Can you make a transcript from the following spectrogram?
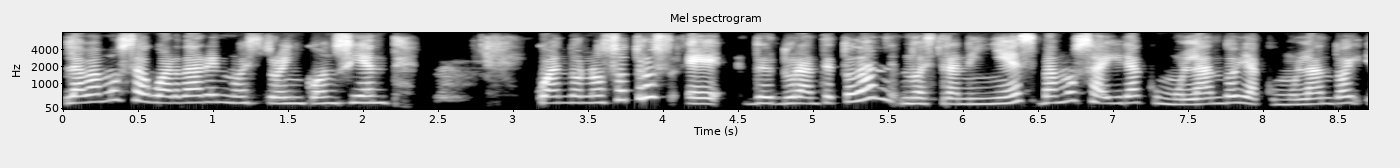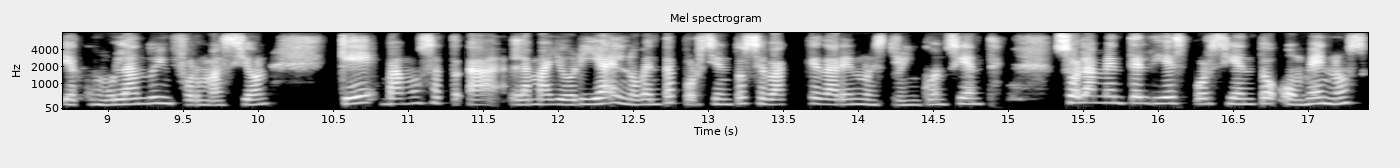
la vamos a guardar en nuestro inconsciente. Cuando nosotros eh, durante toda nuestra niñez vamos a ir acumulando y acumulando y acumulando información que vamos a, la mayoría, el 90% se va a quedar en nuestro inconsciente. Solamente el 10% o menos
